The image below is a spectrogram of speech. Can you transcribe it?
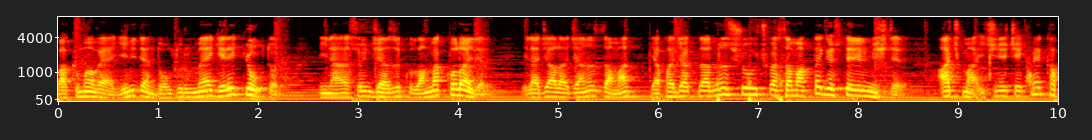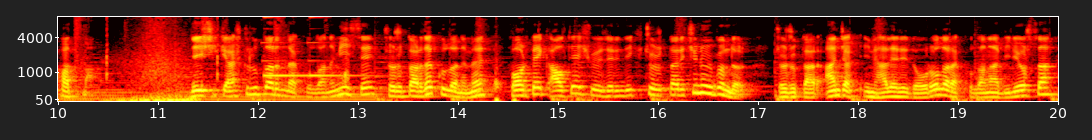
Bakıma veya yeniden doldurulmaya gerek yoktur. İnhalasyon cihazı kullanmak kolaydır. İlacı alacağınız zaman yapacaklarınız şu üç basamakta gösterilmiştir. Açma, içine çekme, kapatma. Değişik yaş gruplarında kullanımı ise çocuklarda kullanımı Forpek 6 yaş ve üzerindeki çocuklar için uygundur. Çocuklar ancak inhaleri doğru olarak kullanabiliyorsa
